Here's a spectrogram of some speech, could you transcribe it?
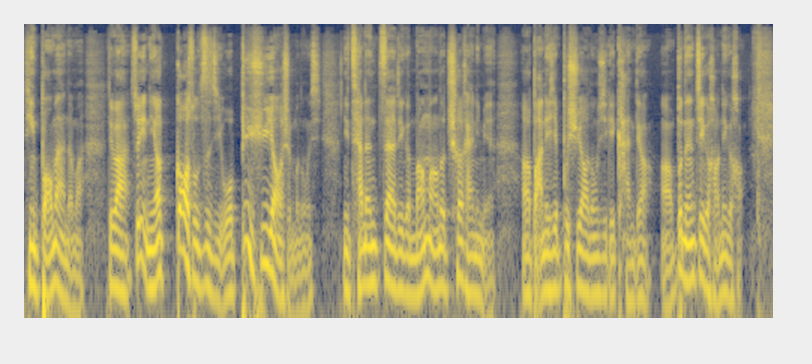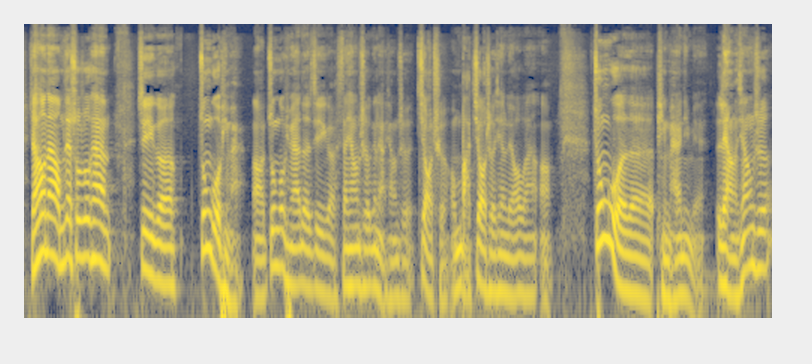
挺饱满的嘛，对吧？所以你要告诉自己，我必须要什么东西，你才能在这个茫茫的车海里面啊，把那些不需要的东西给砍掉啊，不能。这个好，那个好，然后呢，我们再说说看这个中国品牌啊，中国品牌的这个三厢车跟两厢车轿车，我们把轿车先聊完啊。中国的品牌里面，两厢车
